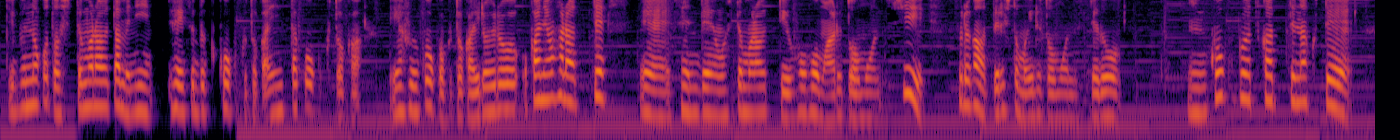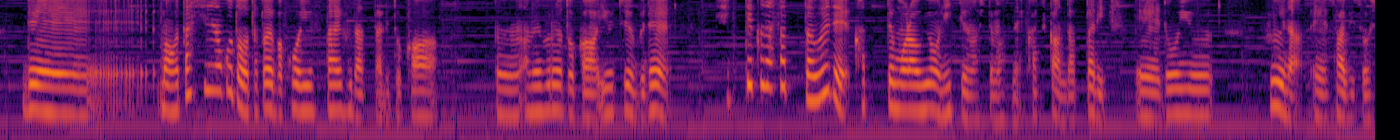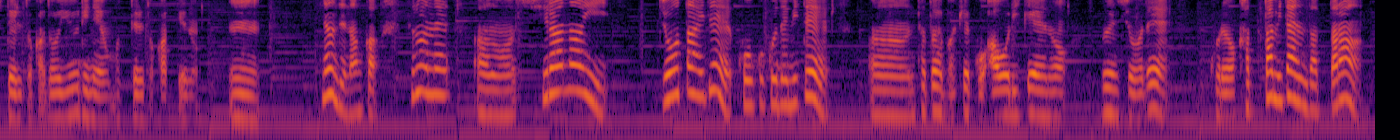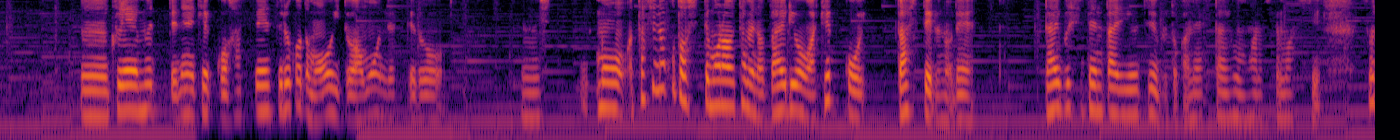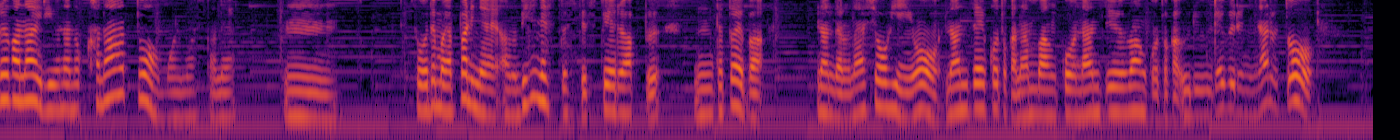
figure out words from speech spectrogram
自分のことを知ってもらうために Facebook 広告とかインスタ広告とか Yahoo 広告とかいろいろお金を払って、えー、宣伝をしてもらうっていう方法もあると思うし、それが合ってる人もいると思うんですけど、うん、広告は使ってなくて、で、まあ私のことを例えばこういうスタイフだったりとか、うん、アメブロとか YouTube で知ってくださった上で買ってもらうようにっていうのはしてますね。価値観だったり、えー、どういう風な、えー、サービスをしているとか、どういう理念を持ってるとかっていうの。うん。なのでなんか、それをね、あの、知らない状態で広告で見て、うん、例えば結構煽り系の文章で、これを買ったみたいなだったら、うん、クレームってね、結構発生することも多いとは思うんですけど、うん、もう私のことを知ってもらうための材料は結構出してるので、だいぶ自然体で YouTube とかね、スタイフも話してますし、それがない理由なのかなとは思いましたね。うん。そう、でもやっぱりね、あのビジネスとしてスケールアップ、うん、例えば、なんだろうな、商品を何千個とか何万個、何十万個とか売るレベルになると、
